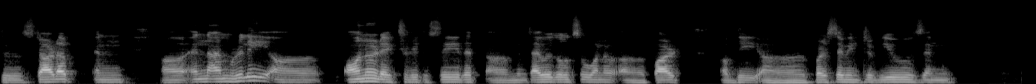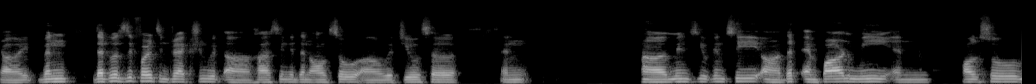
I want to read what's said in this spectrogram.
to start up. And uh, and I'm really uh, honored actually to say that um, I was also one of uh, part of the uh, first time interviews and uh, when that was the first interaction with uh, Hasini, then also uh, with you, sir, and uh, means you can see uh, that empowered me and also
